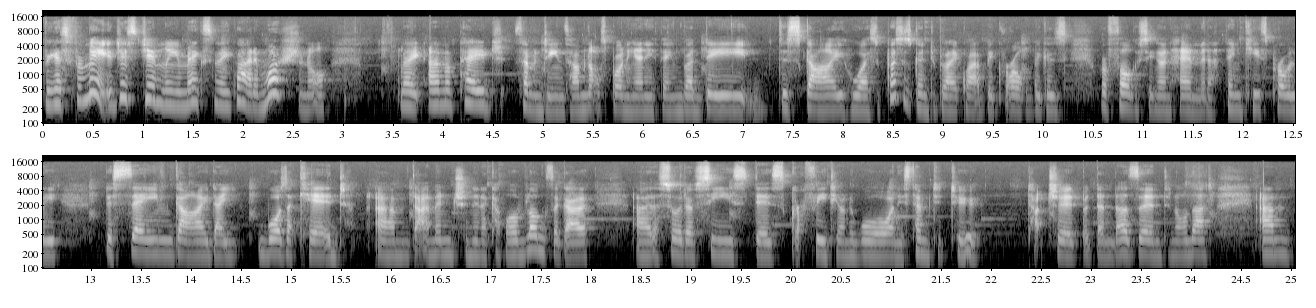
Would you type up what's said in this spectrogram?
Because for me, it just generally makes me quite emotional. Like, I'm on page 17, so I'm not spoiling anything, but the this guy, who I suppose is going to play quite a big role because we're focusing on him, and I think he's probably the same guy that was a kid um, that I mentioned in a couple of vlogs ago uh, that sort of sees this graffiti on the wall and is tempted to touch it but then doesn't and all that. Um,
